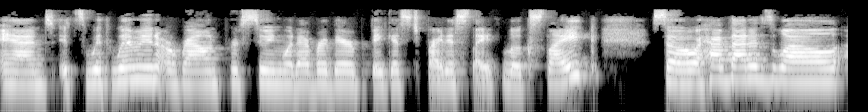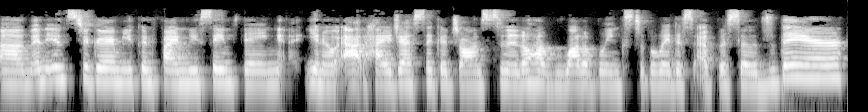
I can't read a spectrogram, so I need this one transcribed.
and it's with women around pursuing whatever their biggest, brightest life looks like. So I have that as well. Um, and Instagram, you can find me same thing, you know, at Hi Jessica Johnson. It'll have a lot of links to the latest episodes there.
